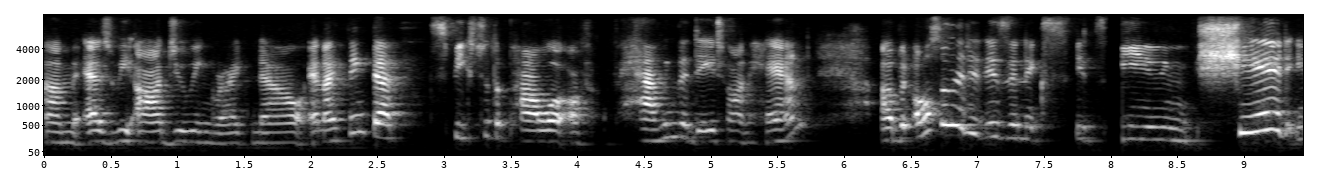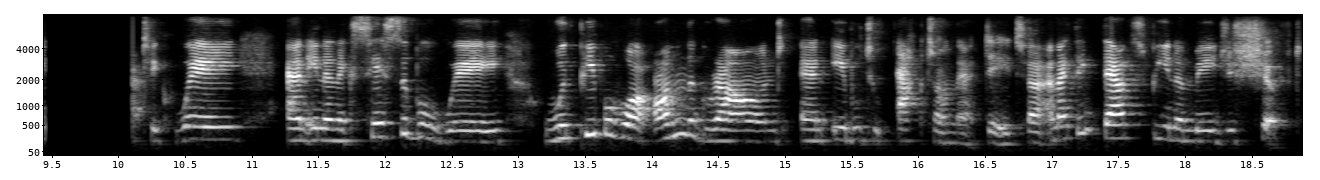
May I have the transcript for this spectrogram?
um, as we are doing right now. And I think that speaks to the power of having the data on hand, uh, but also that it is an it's being shared in a way and in an accessible way with people who are on the ground and able to act on that data. And I think that's been a major shift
